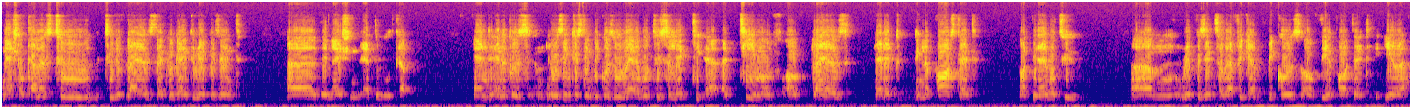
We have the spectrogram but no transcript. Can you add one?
national colours to to the players that were going to represent uh, the nation at the World Cup and and it was it was interesting because we were able to select a, team of, of players that had in the past had not been able to um, represent South Africa because of the apartheid era,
